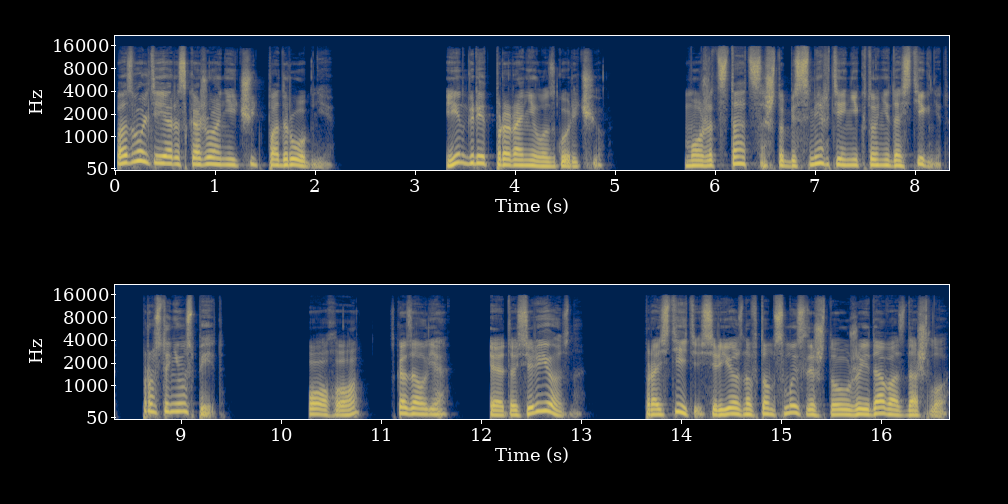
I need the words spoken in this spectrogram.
Позвольте я расскажу о ней чуть подробнее. Ингрид проронила с горечью. Может статься, что бессмертия никто не достигнет, просто не успеет. Ого, сказал я, это серьезно. Простите, серьезно в том смысле, что уже и до вас дошло.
